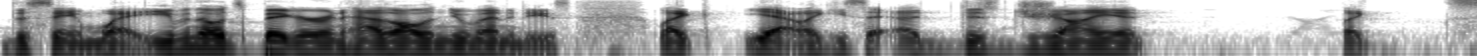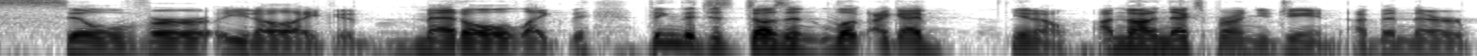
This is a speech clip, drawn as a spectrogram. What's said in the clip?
the same way, even though it's bigger and has all the new amenities. Like yeah, like you said, uh, this giant silver, you know, like metal, like thing that just doesn't look like I've, you know, I'm not an expert on Eugene. I've been there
